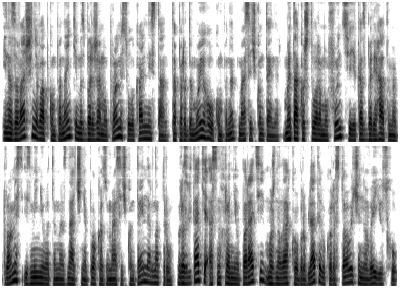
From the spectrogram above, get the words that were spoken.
І на завершення в app-компоненті ми збережемо проміс у локальний стан та передамо його у компонент message container. Ми також створимо функцію, яка зберігатиме проміс і змінюватиме значення показу message container на true. В результаті асинхронні операції можна легко обробляти, використовуючи новий use hook.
